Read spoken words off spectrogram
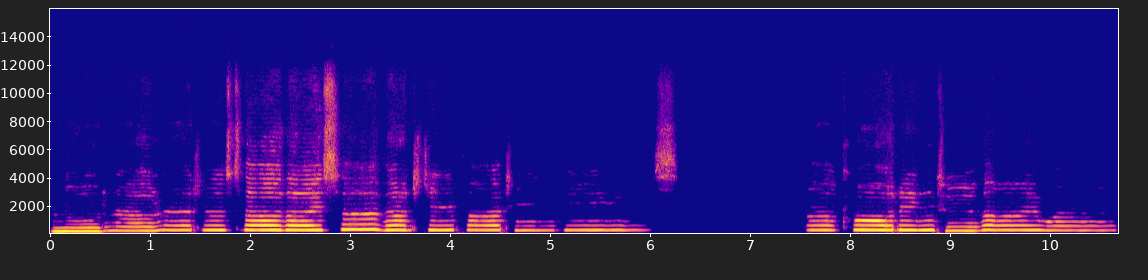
Lord, now lettest thou thy servant depart in peace, according to thy word.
